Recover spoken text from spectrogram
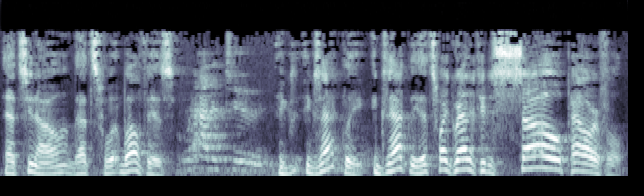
That's, you know, that's what wealth is. Gratitude. Ex- exactly. Exactly. That's why gratitude is so powerful.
